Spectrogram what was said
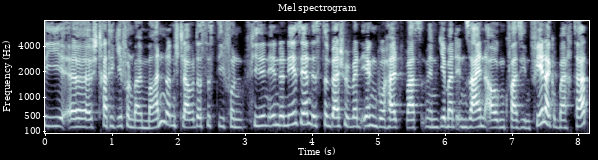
die äh, Strategie von meinem Mann und ich glaube, das ist die von vielen Indonesiern, ist zum Beispiel, wenn irgendwo halt was, wenn jemand in seinen Augen quasi einen Fehler gemacht hat,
